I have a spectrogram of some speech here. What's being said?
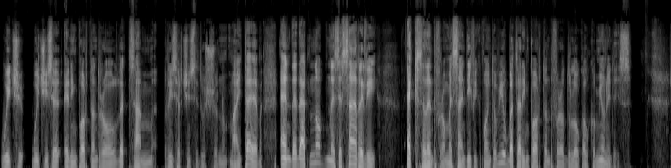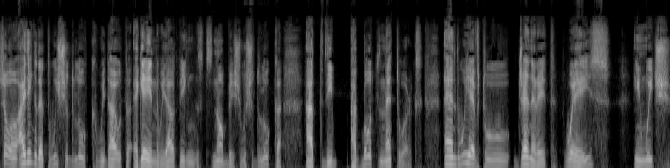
which which is a, an important role that some research institution might have, and that are not necessarily excellent from a scientific point of view, but are important for the local communities. So I think that we should look without, again, without being snobbish, we should look at the at both networks, and we have to generate ways in which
